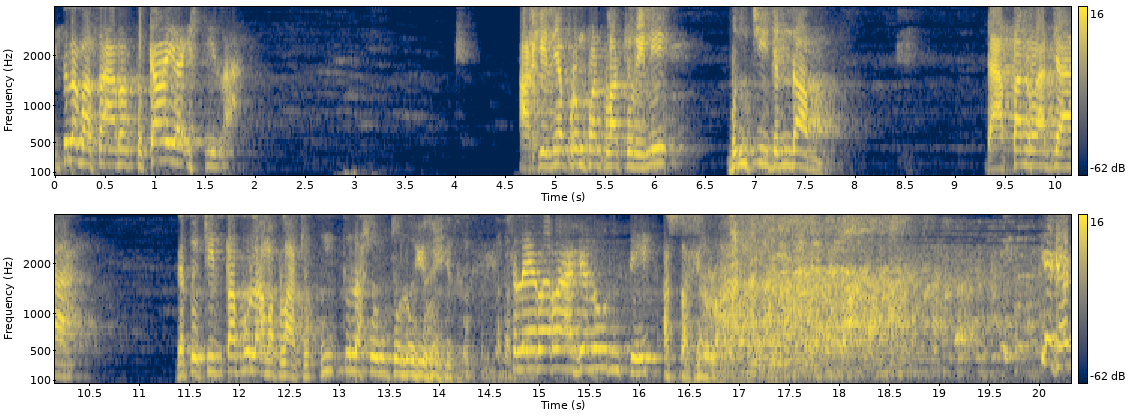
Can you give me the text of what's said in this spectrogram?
Itulah bahasa Arab tuh kaya istilah. Akhirnya perempuan pelacur ini benci dendam. Datang raja, jatuh cinta pula sama pelacur. Itulah Suntoloyo itu. Selera raja luntik. Astagfirullah. Ya kan?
